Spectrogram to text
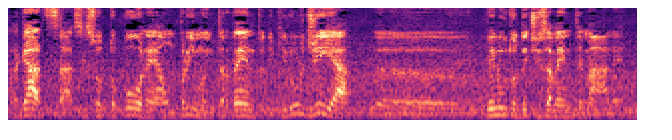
ragazza si sottopone a un primo intervento di chirurgia eh, venuto decisamente male,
